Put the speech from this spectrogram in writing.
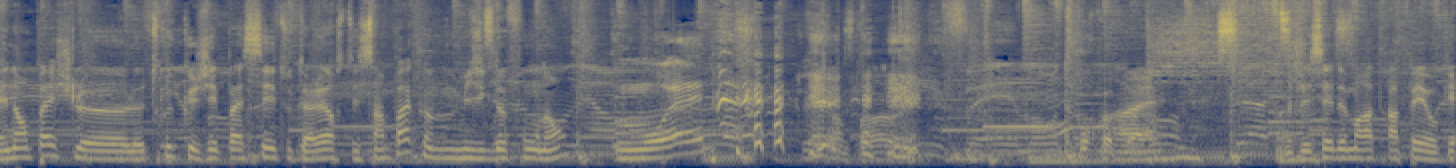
Mais n'empêche le, le truc que j'ai passé tout à l'heure c'était sympa comme musique de fond non? Ouais, Pourquoi pas? J'essaie de me rattraper ok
